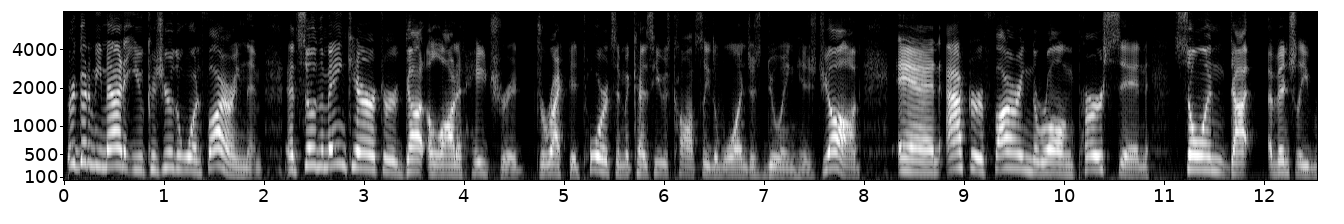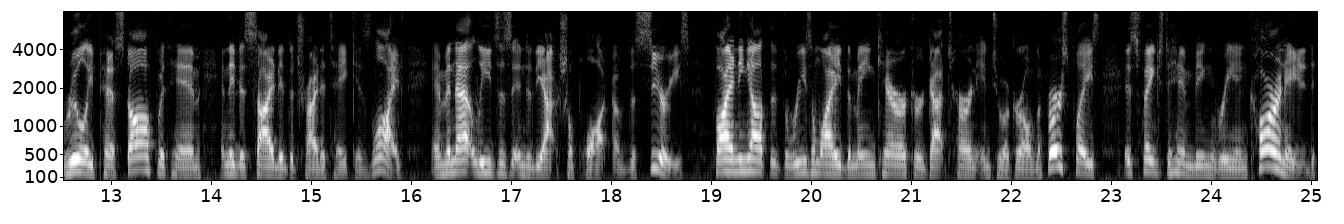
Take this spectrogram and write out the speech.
they're going to be mad at you because you're the one firing them. And so the main character got a lot of hatred directed towards him because he was constantly the one just doing his job. And after firing the wrong person, someone got eventually really pissed off with him, and they decided to try to take his life. And then that leads us into the actual plot of the series, finding out that the reason why the main character got turned into a girl in the first place is thanks to him being reincarnated.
